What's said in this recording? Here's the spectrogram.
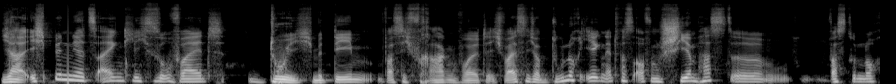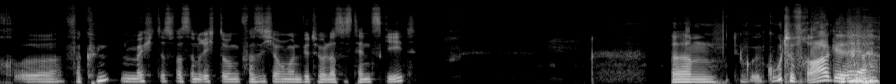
Ja, ich bin jetzt eigentlich soweit durch mit dem, was ich fragen wollte. Ich weiß nicht, ob du noch irgendetwas auf dem Schirm hast, äh, was du noch äh, verkünden möchtest, was in Richtung Versicherung und virtuelle Assistenz geht. Ähm, gute Frage. Ja.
